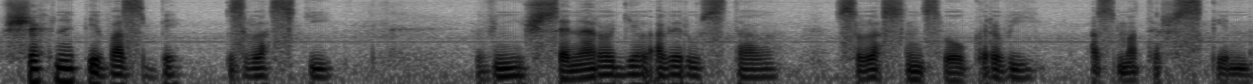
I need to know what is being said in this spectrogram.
všechny ty vazby z vlastí, v níž se narodil a vyrůstal s vlastní svou krví a s mateřským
